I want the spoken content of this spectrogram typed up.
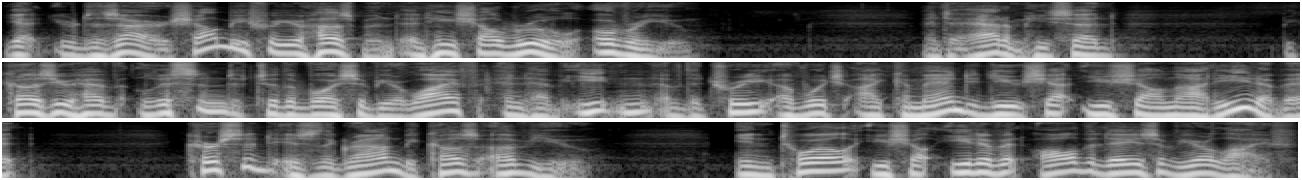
Yet your desire shall be for your husband, and he shall rule over you. And to Adam he said, Because you have listened to the voice of your wife, and have eaten of the tree of which I commanded you, you shall not eat of it. Cursed is the ground because of you. In toil you shall eat of it all the days of your life.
